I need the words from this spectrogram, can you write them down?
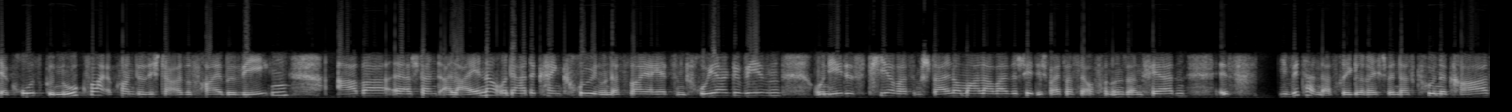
der groß genug war. Er konnte sich da also frei bewegen, aber er stand alleine und er hatte kein Grün. Und das war ja jetzt im Frühjahr gewesen und jedes Tier, was im Stall normalerweise steht, ich weiß das ja auch von unseren Pferden, ist die wittern das regelrecht. Wenn das grüne Gras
